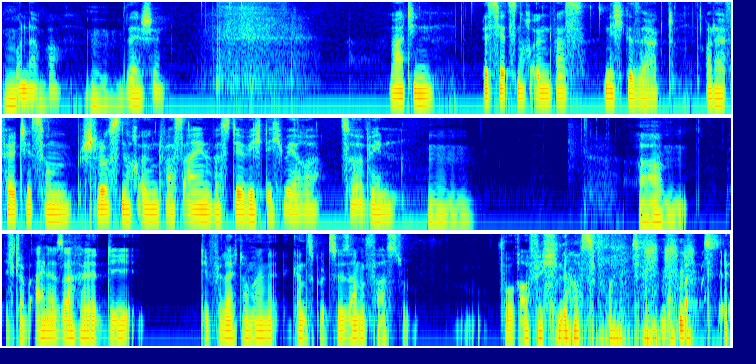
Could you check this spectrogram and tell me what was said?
Mhm. Wunderbar. Mhm. Sehr schön. Martin, ist jetzt noch irgendwas nicht gesagt? Oder fällt dir zum Schluss noch irgendwas ein, was dir wichtig wäre zu erwähnen? Mhm. Ähm, ich glaube, eine Sache, die, die vielleicht nochmal ganz gut zusammenfasst, worauf ich hinaus wollte.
